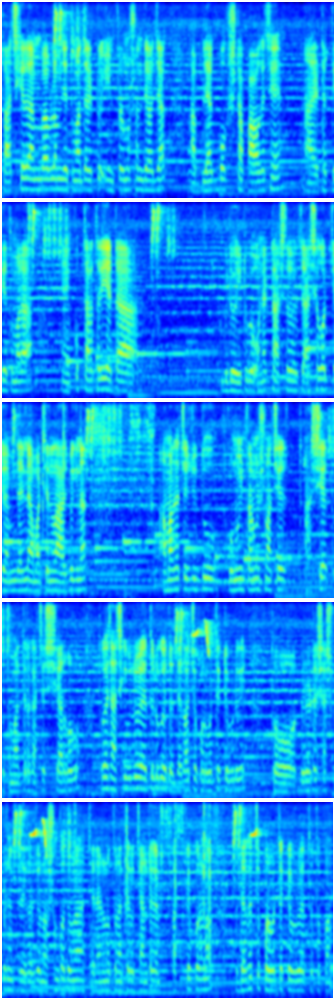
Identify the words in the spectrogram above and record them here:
তো আজকে আমি ভাবলাম যে তোমাদের একটু ইনফরমেশন দেওয়া যাক, আর ব্ল্যাক বক্সটা পাওয়া গেছে, আর এটা দিয়ে তোমরা খুব তাড়াতাড়ি এটা ভিডিও ইউটিউবে অনেকটা আসতে চলছে। আশা করছি, আমি জানি না আমার চ্যানেলে আসবে কিনা। আমার কাছে যদি কোনো ইনফরমেশন আছে, আসে, তো তোমাদের কাছে শেয়ার করব। তো আজকে ভিডিও এতটুকু তো দেখা হচ্ছে পরবর্তী একটা ভিডিও তো। ভিডিওটা শেষ পর্যন্ত দেখার জন্য অসংখ্য ধন্যবাদ। চ্যানেল নতুন চ্যানেলটাকে সাবস্ক্রাইব করে নাও। তো দেখা হচ্ছে পরবর্তী একটা ভিডিও ততক্ষণ।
